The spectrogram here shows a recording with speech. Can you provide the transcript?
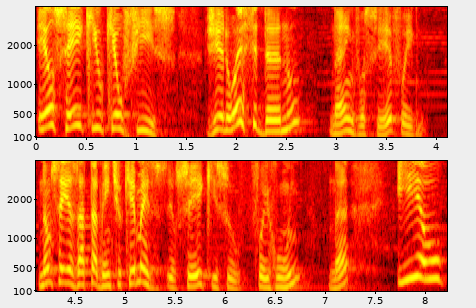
Eu sei que o que eu fiz gerou esse dano, né, em você, foi não sei exatamente o que, mas eu sei que isso foi ruim, né? E eu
